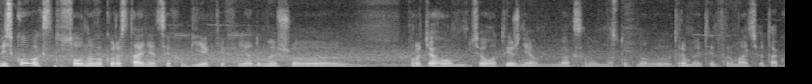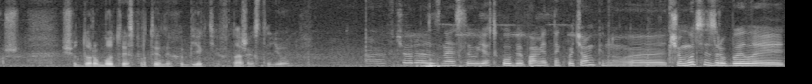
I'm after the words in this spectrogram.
військових стосовно використання цих об'єктів. Я думаю, що протягом цього тижня, максимум наступного, ви отримаєте інформацію також щодо роботи спортивних об'єктів наших стадіонів. Вчора знесли у яхт-клубі пам'ятник Потьомкіну. Е, Чому це зробили?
